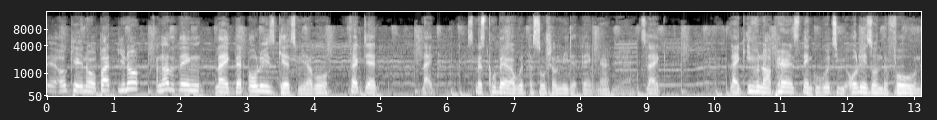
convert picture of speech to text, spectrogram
Okay, no, but you know, another thing like that always gets me about fact that like Smith Kubera with the social media thing, yeah? Yeah. It's like like even our parents think we always on the phone.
